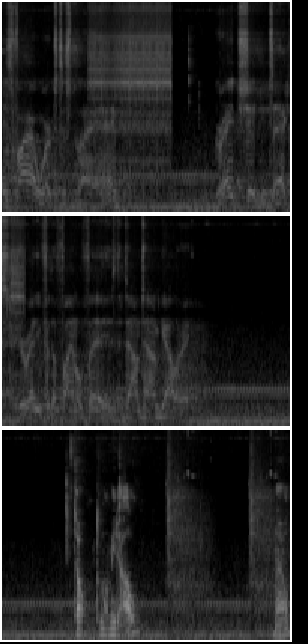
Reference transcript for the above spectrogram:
Nice fireworks display, eh? Great shooting, Tex. You're ready for the final phase, the downtown gallery. To, to mám jít dál. No.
